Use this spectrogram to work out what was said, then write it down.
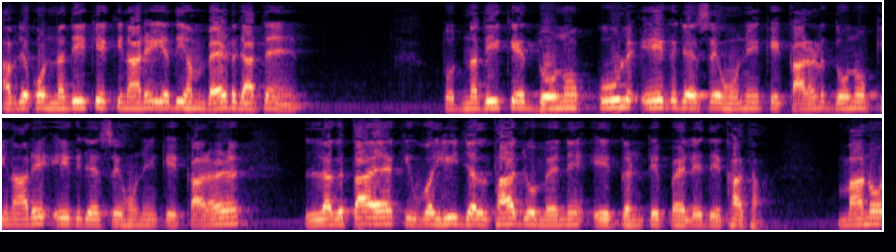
अब देखो, नदी के किनारे यदि हम बैठ जाते हैं तो नदी के दोनों कूल एक जैसे होने के कारण, दोनों किनारे एक जैसे होने के कारण लगता है कि वही जल था जो मैंने एक घंटे पहले देखा था। मानो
